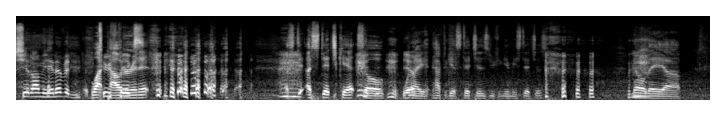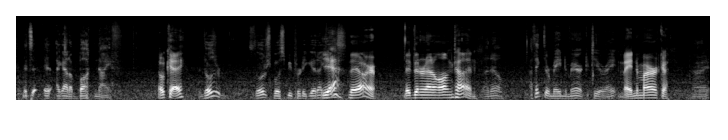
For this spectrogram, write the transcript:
shit on the end of it? and Black powder in it. a, sti- a stitch kit, so when I have to get stitches, you can give me stitches. no, they. Uh, it's. A, I got a buck knife. Okay. Those are those are supposed to be pretty good. I guess. yeah, guess. they are. They've been around a long time. I know. I think they're made in America too, right? Made in America. All right.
